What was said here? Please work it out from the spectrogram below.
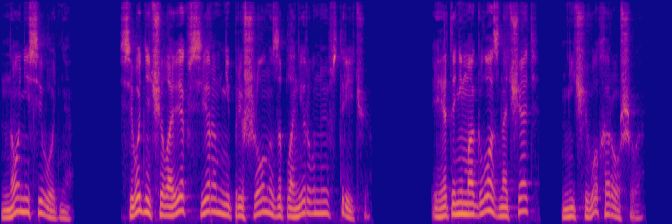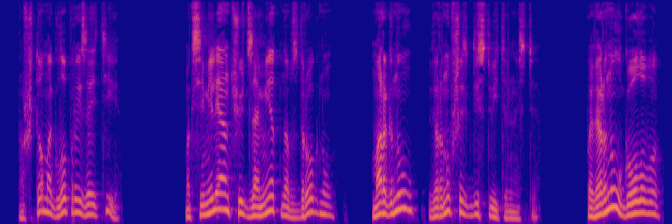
Но не сегодня. Сегодня человек в сером не пришел на запланированную встречу. И это не могло означать ничего хорошего. Но что могло произойти? Максимилиан чуть заметно вздрогнул, моргнул, вернувшись к действительности. Повернул голову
